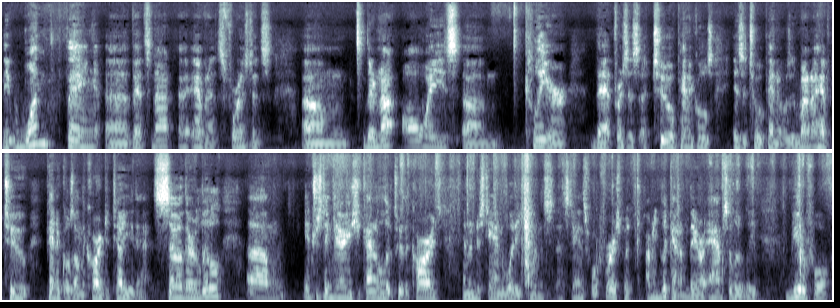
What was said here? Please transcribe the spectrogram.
The one thing uh, that's not uh, evidence, for instance, um, they're not always um, clear that, for instance, a two of pentacles is a two of pentacles. It might not have two pentacles on the card to tell you that. So they're a little um, interesting there. You should kind of look through the cards and understand what each one stands for first. But, I mean, look at them. They are absolutely beautiful.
